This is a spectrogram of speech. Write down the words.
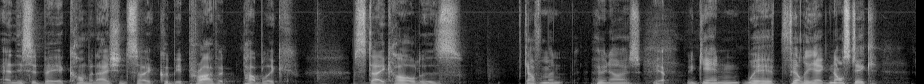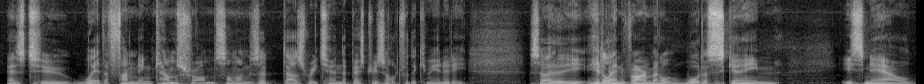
And this would be a combination, so it could be private, public, stakeholders, government, who knows. Yep. Again, we're fairly agnostic as to where the funding comes from, so long as it does return the best result for the community. So the Hinterland Environmental Water Scheme is now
